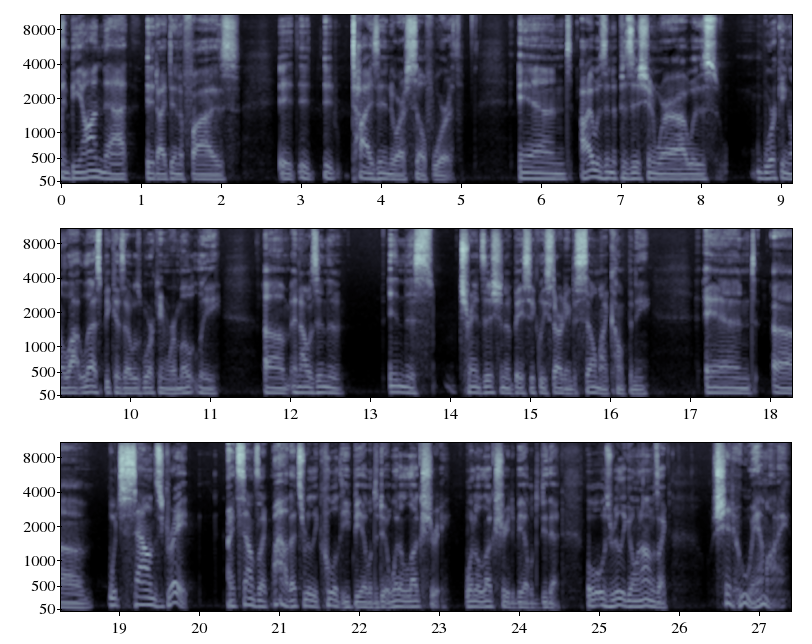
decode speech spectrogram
and beyond that, it identifies, it it, it ties into our self worth. And I was in a position where I was working a lot less because I was working remotely, um, and I was in the in this transition of basically starting to sell my company, and uh, which sounds great. It sounds like wow, that's really cool that you'd be able to do it. What a luxury! What a luxury to be able to do that. But what was really going on was like, shit, who am I?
